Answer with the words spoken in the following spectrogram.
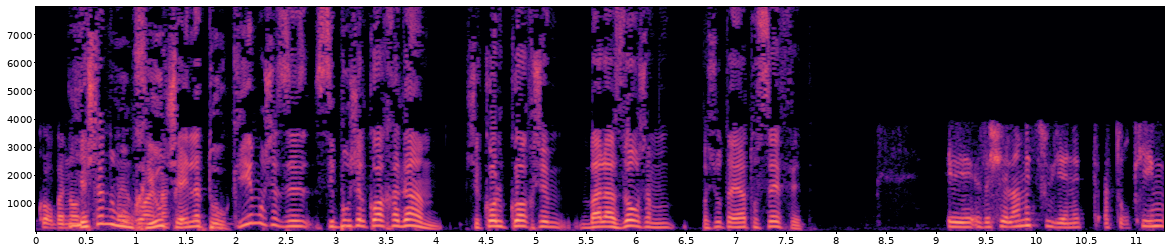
קורבנות. יש לנו מומחיות שאין לטורקים, או שזה סיפור של כוח אדם? שכל כוח שבא לעזור שם פשוט היה תוספת. אה, זו שאלה מצוינת. הטורקים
